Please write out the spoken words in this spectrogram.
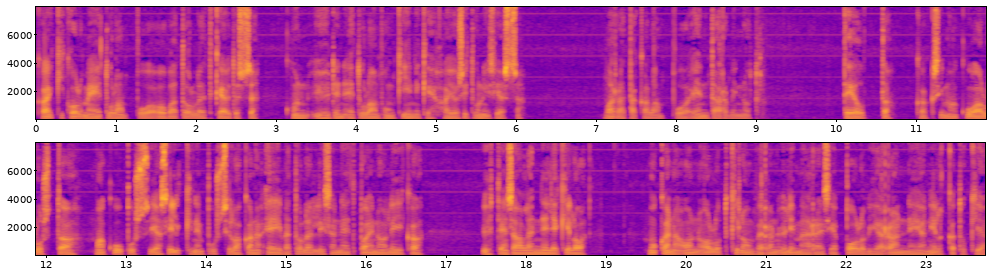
Kaikki kolme etulamppua ovat olleet käytössä – kun yhden etulampun kiinnike hajosi Tunisiassa. Varatakalampua en tarvinnut. Teltta, kaksi makualustaa, makupussi ja silkkinen pussilakana eivät ole lisänneet painoa liikaa, yhteensä alle neljä kiloa. Mukana on ollut kilon verran ylimääräisiä polvia, ranne- ja nilkkatukia.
